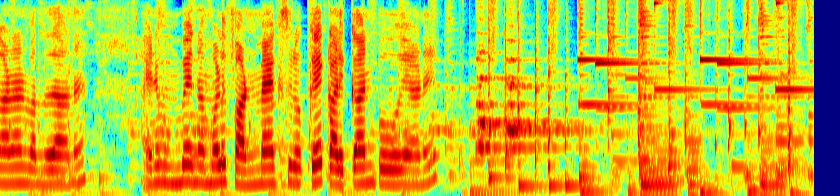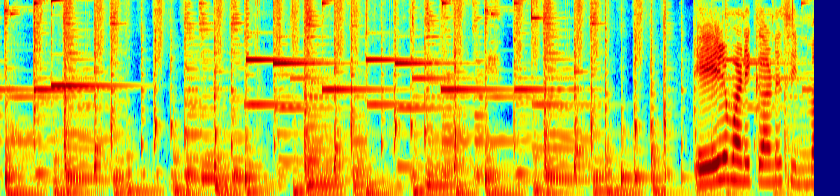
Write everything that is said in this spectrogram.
കാണാൻ വന്നതാണ്. അതിനു മുമ്പേ നമ്മൾ ഫൺ മാക്സിലൊക്കെ കളിക്കാൻ പോവുകയാണ്. ഏഴ് മണിക്കാണ് സിനിമ.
